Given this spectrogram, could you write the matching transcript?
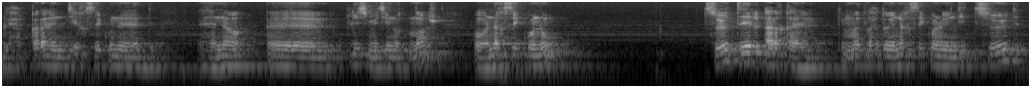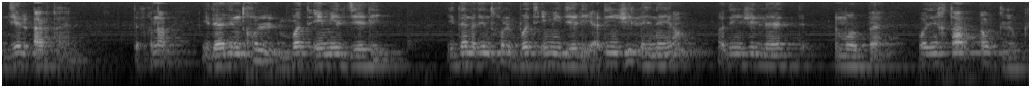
بالحق راه عندي خص يكون هاد هنا آه بليس 212 وهنا خص يكونوا تسعود ديال الارقام كما تلاحظوا هنا خص يكون عندي تسعود ديال الارقام اتفقنا اذا غادي ندخل البواط ايميل ديالي اذا غادي ندخل ال boîte email ديالي غادي نجي لهنايا غادي نجي لهاد المربع وغادي نختار Outlook.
